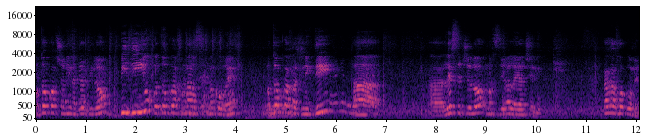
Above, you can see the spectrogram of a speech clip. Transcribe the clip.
אותו כוח שאני נתתי לו, בדיוק אותו כוח, מה, מה קורה? אותו כוח רק נגדי, הלסת שלו מחזירה ליד שלי. ככה החוק אומר,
